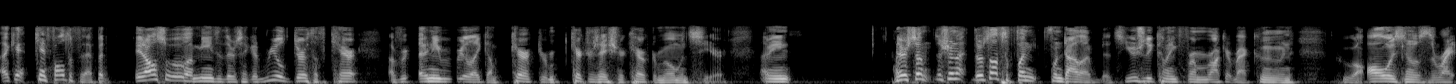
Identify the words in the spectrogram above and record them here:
I can't can't fault it for that, but it also means that there's like a real dearth of care of any real like um character characterization or character moments here. I mean, there's some there's not, there's lots of fun fun dialogue that's usually coming from Rocket Raccoon, who always knows the right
